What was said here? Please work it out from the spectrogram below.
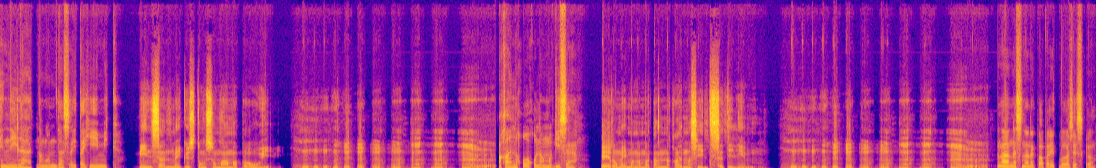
Hindi lahat ng undas ay tahimik. Minsan may gustong sumama pa uwi. Akala ko ako lang mag-isa. Pero may mga matang nakamasid sa dilim. Ang angas na nagpapalit boses ko.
